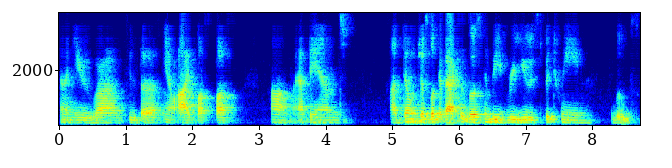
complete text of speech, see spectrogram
and then you, uh, do the, you know, i plus plus, um, at the end. Uh, don't just look at that because those can be reused between loops.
